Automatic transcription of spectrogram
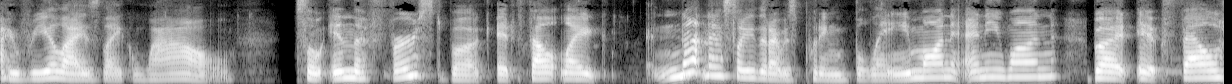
I realized, like, wow. So, in the first book, it felt like not necessarily that I was putting blame on anyone, but it fell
